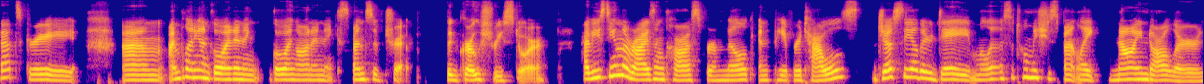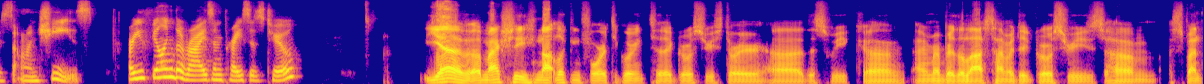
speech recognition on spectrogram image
That's great. Um, I'm planning on going and going on an expensive trip, the grocery store. Have you seen the rise in costs for milk and paper towels? Just the other day, Melissa told me she spent like $9 on cheese. Are you feeling the rise in prices too? Yeah, I'm actually not looking forward to going to the grocery store uh, this week. Uh, I remember the last time I did groceries, um, I spent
